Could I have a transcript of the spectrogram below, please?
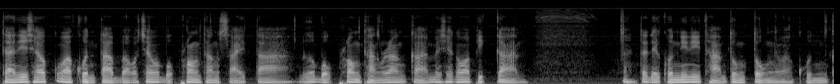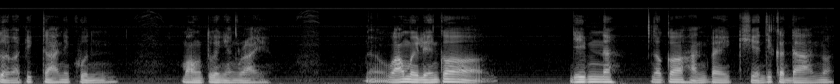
แทนที่ใช้ว่าคนตาบอดก็ใช้ว่าบกพร่องทางสายตา หรือบกพร่องทางร่างกาย ไม่ใช่คำว่าพิการ แต่เด็กคนนี้นี่ถามตรงๆนะว่าคุณเกิดมาพิการนี่คุณมองตัวเองอย่างไรหวังเมยเลียนก็ยิ้มนะแล้วก็หันไปเขียนที่กระดานว่า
